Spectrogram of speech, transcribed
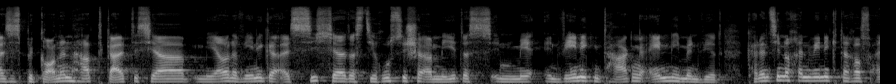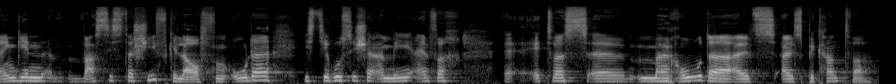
als es begonnen hat, galt es ja mehr oder weniger als sicher, dass die russische Armee das in, mehr, in wenigen Tagen einnehmen wird. Können Sie noch ein wenig darauf eingehen, was ist da schiefgelaufen? Oder ist die russische Armee einfach äh, etwas äh, maroder als, als bekannt war?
